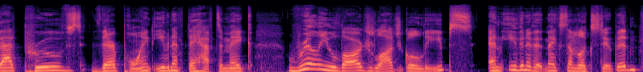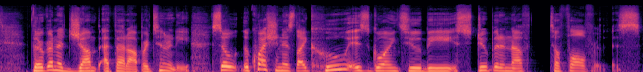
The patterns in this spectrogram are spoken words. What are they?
that proves their point, even if they have to make really large logical leaps, and even if it makes them look stupid, they're to jump at that opportunity. So the question is like, who is going to be stupid enough to fall for this?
